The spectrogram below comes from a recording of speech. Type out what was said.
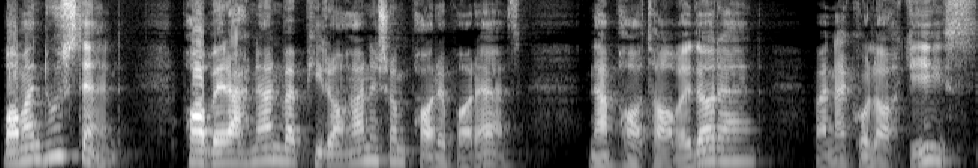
با من دوستند. پا برهنن و پیراهنشان پاره پاره است. نه پاتاوه دارند و نه کلاهگیس.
